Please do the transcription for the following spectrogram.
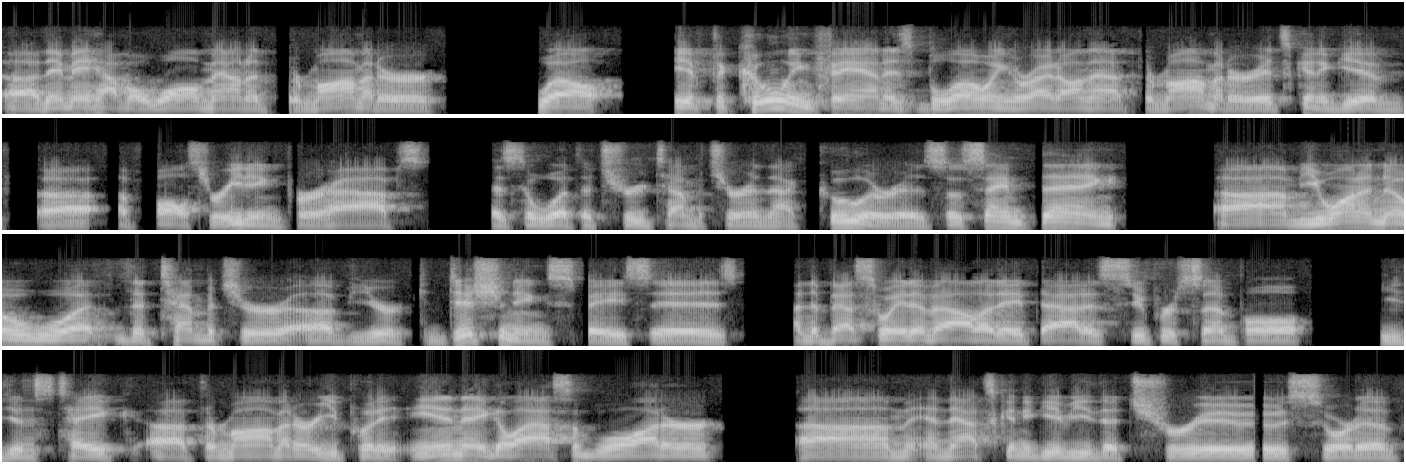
uh, they may have a wall mounted thermometer. Well, if the cooling fan is blowing right on that thermometer, it's going to give uh, a false reading perhaps as to what the true temperature in that cooler is. So, same thing um, you want to know what the temperature of your conditioning space is. And the best way to validate that is super simple. You just take a thermometer, you put it in a glass of water, um, and that's going to give you the true sort of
